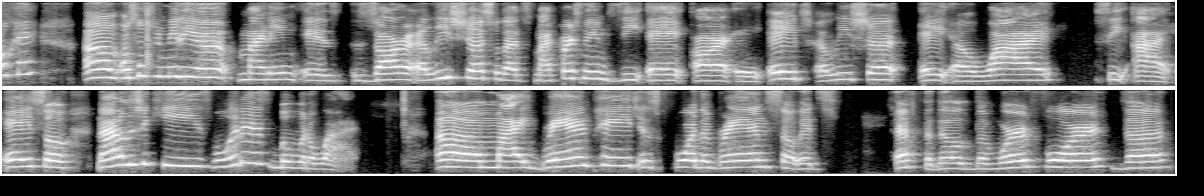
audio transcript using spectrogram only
Okay. Um, on social media, my name is Zarah Alycia. So that's my first name, Z A R A H, Alycia, A L Y C I A. So not Alicia Keys, well, it is, but with a Y. Um, my brand page is for the brand. So it's F the, the, the word for the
